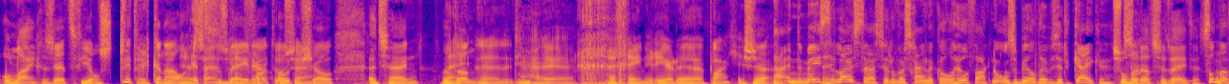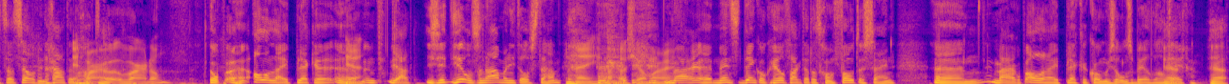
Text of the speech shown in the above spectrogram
online gezet via ons Twitter-kanaal. Ja, het zijn dus geen BNR foto's, hè? Autoshow. Het zijn, wat dan? Nee, eh, ja, eh, gegenereerde plaatjes. Ja. Nou, en de meeste luisteraars zullen waarschijnlijk al heel vaak naar onze beelden hebben zitten kijken. Zonder dat ze het weten. Zonder dat ze dat zelf in de gaten En hebben waar, gehad. waar dan? Op eh, allerlei plekken. eh, Ja. ja. je ziet hier onze namen niet op staan. Nee, dat is jammer. Hè? Maar eh, mensen denken ook heel vaak dat het gewoon foto's zijn. Ehm, maar op allerlei plekken komen ze onze beelden al Ja, tegen. ja.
